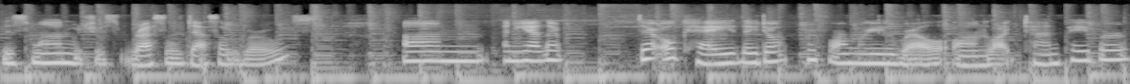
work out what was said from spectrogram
this one, which is Razzle Dazzle Rose. Um, and yeah, they're they're okay. They don't perform really well on like tan paper.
